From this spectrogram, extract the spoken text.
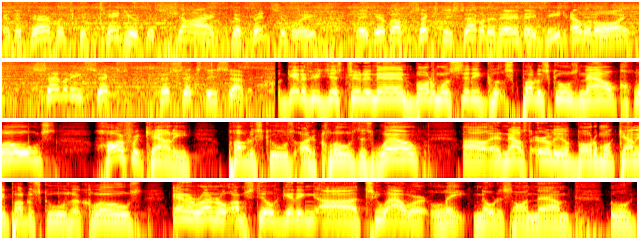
And the Terrapins continue to shine defensively. They give up 67 today, and they beat Illinois 76 to 67. Again, if you're just tuning in, Baltimore City Public Schools now closed. Harford County Public Schools are closed as well. Uh, announced earlier, Baltimore County Public Schools are closed. Anne Arundel, I'm still getting uh, two hour late notice on them. We will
